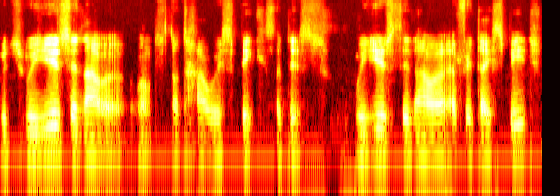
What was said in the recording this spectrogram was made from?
which we use in our, well, it's not how we speak, but it's we use in our everyday speech,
